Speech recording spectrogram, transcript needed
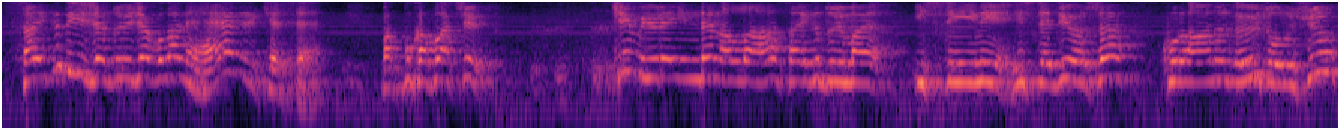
Saygı duyacak, duyacak olan herkese. Bak bu kapı açık. Kim yüreğinden Allah'a saygı duyma isteğini hissediyorsa Kur'an'ın öğüt oluşu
